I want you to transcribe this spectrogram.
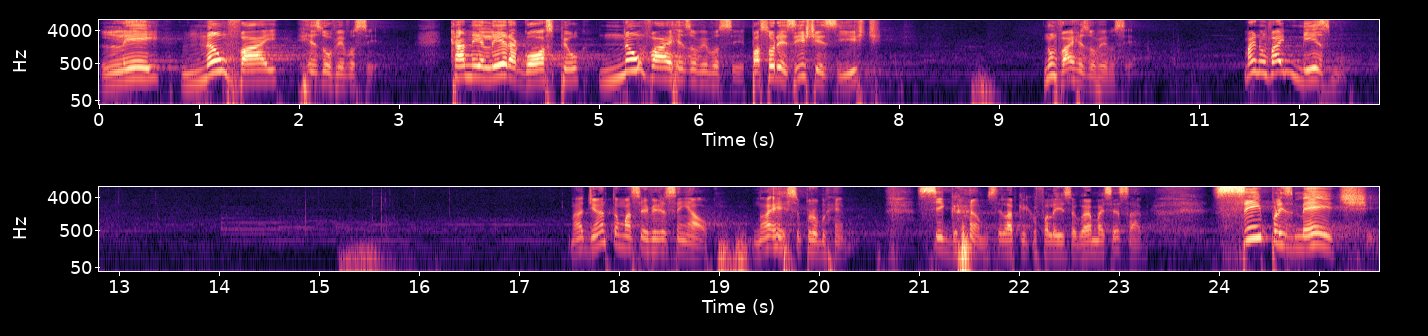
Lei não vai resolver você. Caneleira gospel não vai resolver você. Pastor existe? Existe. Não vai resolver você. Mas não vai mesmo. Não adianta tomar cerveja sem álcool. Não é esse o problema. Sigamos. Sei lá porque que eu falei isso agora, mas você sabe. Simplesmente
